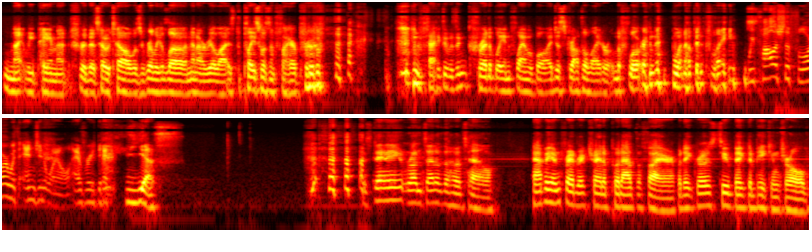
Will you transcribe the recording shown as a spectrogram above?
nightly payment for this hotel was really low, and then I realized the place wasn't fireproof. in fact, it was incredibly inflammable. I just dropped the lighter on the floor and it went up in flames. We polish the floor with engine oil every day. yes. As Danny runs out of the hotel, Happy and Frederick try to put out the fire, but it grows too big to be controlled.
